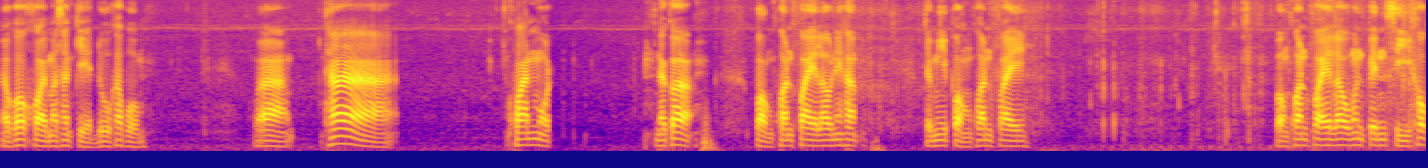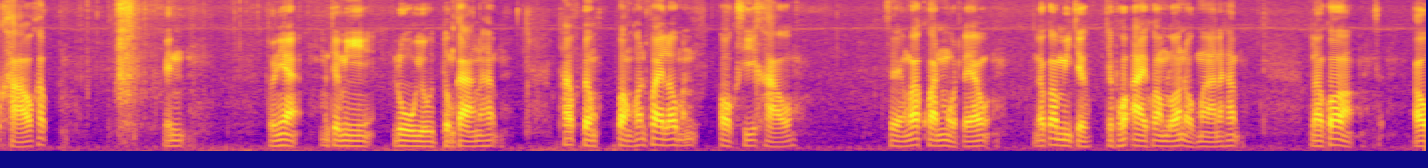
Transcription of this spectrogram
เราก็คอยมาสังเกตดูครับผม ว่าถ้าควันหมด แล้วก็ปล่องควันไฟเราเนี่ยครับ จะมีปล่องควันไฟ ปล่องควันไฟเรามันเป็นสีขาวๆครับ เป็นตัวเนี้ยมันจะมีรูอยู่ตรงกลางนะครับ ถ้าปล่องปล่องควันไฟเรามันออกสีขาว แสดงว่าควันหมดแล้ว แล้วก็มีเฉเฉพาะไอายความร้อนออกมานะครับ เราก็เอา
